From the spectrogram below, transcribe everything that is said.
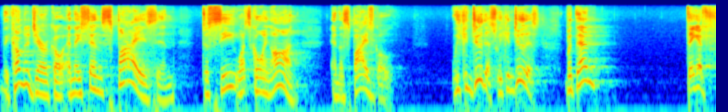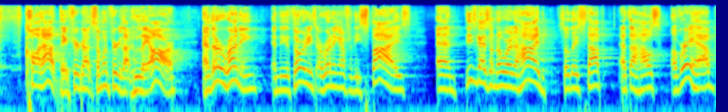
they come to Jericho and they send spies in to see what's going on. And the spies go, We can do this, we can do this. But then they get f- caught out. They figure out, someone figures out who they are, and they're running, and the authorities are running after these spies, and these guys don't know where to hide, so they stop at the house of Rahab.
